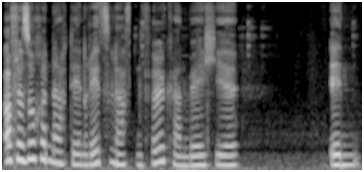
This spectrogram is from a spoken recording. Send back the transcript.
Auf der Suche nach den rätselhaften Völkern, welche in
